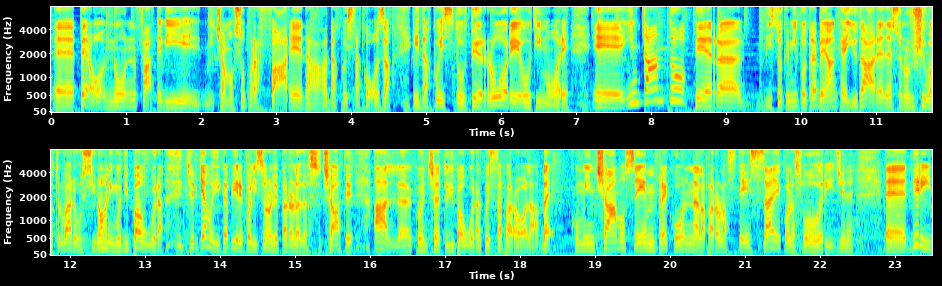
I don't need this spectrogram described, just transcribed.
eh, però non fatevi diciamo sopraffare da, da, questa cosa e da questo terrore o timore. E intanto per, visto che mi potrebbe anche aiutare, adesso non riuscivo a trovare un sinonimo di paura, cerchiamo di capire quali sono le parole associate al concetto di paura questa parola. Beh, cominciamo sempre con la parola stessa e con la sua origine. Eh, deri-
